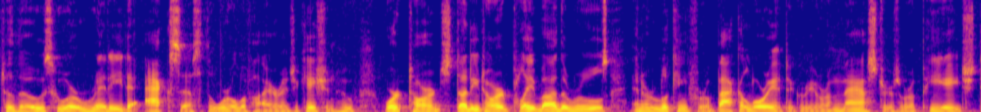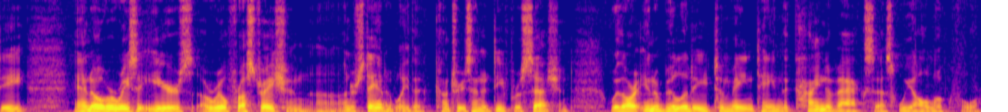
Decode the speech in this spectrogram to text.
to those who are ready to access the world of higher education, who've worked hard, studied hard, played by the rules, and are looking for a baccalaureate degree or a master's or a PhD. And over recent years, a real frustration, uh, understandably. The country's in a deep recession with our inability to maintain the kind of access we all look for.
